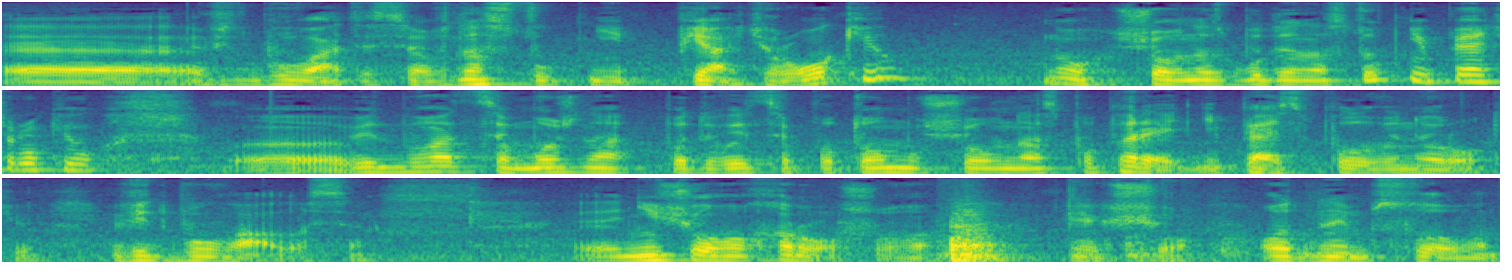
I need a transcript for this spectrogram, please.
е, відбуватися в наступні 5 років. Ну, що в нас буде наступні 5 років е, відбуватися, можна подивитися по тому, що у нас попередні 5,5 років відбувалося. Е, Нічого хорошого, якщо одним словом.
